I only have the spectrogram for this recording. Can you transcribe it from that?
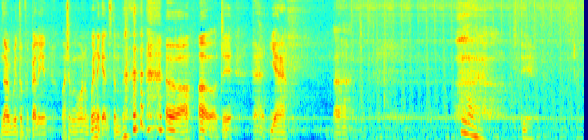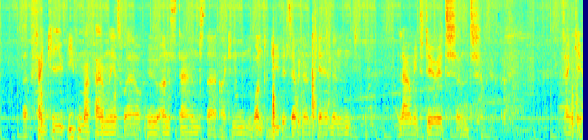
no, with the rebellion. Why do we want to win against them? oh, oh dear. But yeah. Uh, dear. But thank you, even my family as well, who understand that I can want to do this every now and again and allow me to do it. And thank you.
